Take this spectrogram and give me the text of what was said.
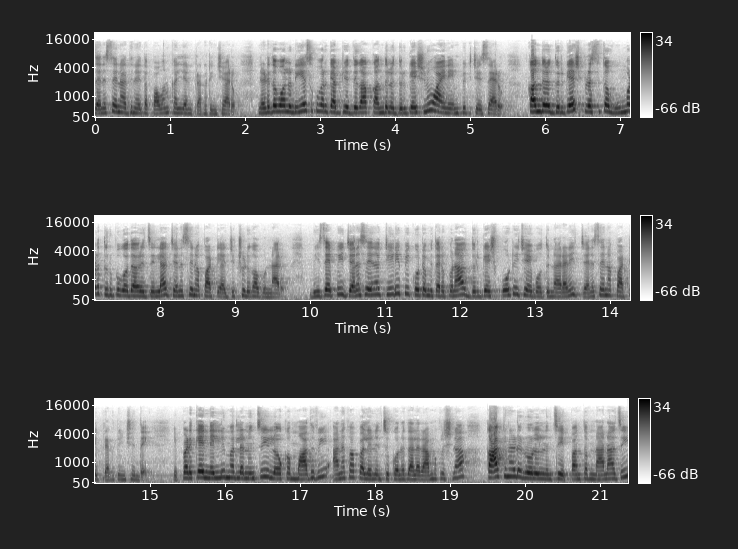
జనసేన అధినేత పవన్ కళ్యాణ్ ప్రకటించారు. నిడదవోలు నియోజకవర్గ అభ్యర్థిగా కందుల దుర్గేష్ను ఆయన ఎంపిక చేశారు. కందుల దుర్గేష్ ప్రస్తుతం ఉమ్మడి తూర్పుగోదావరి జిల్లా జనసేన పార్టీ అధ్యక్షుడిగా ఉన్నారు. బీజేపీ జనసేన టీడీపీ కూటమి తరపున దుర్గేష్ పోటీ చేయబోతున్నారని జనసేన పార్టీ ప్రకటించింది. ఇప్పటికే నెల్లిమర్ల నుంచి లోకం మాధవి అనకాపల్లి నుంచి కొనతాల రామకృష్ణ కాకినాడ రూరల్ నుంచి పంతం నానాజీ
